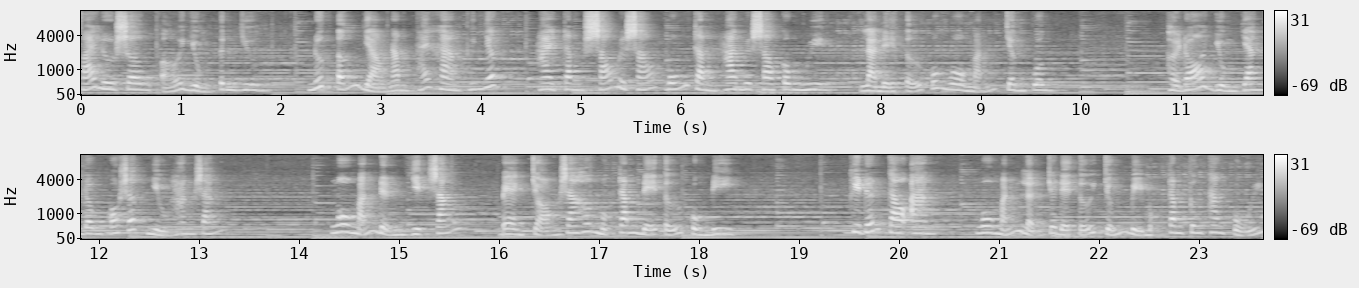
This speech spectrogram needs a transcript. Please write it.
Phái Lưu Sơn ở vùng Tinh Dương, Nước Tấn vào năm Thái Khang thứ nhất 266-420 công nguyên, là đệ tử của Ngô Mãnh chân quân. Thời đó dùng Giang Đông có rất nhiều hang rắn. Ngô Mãnh định diệt rắn, Bèn chọn ra hơn 100 đệ tử cùng đi. Khi đến Cao An Ngô Mãnh lệnh cho đệ tử chuẩn bị 100 cân than củi.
